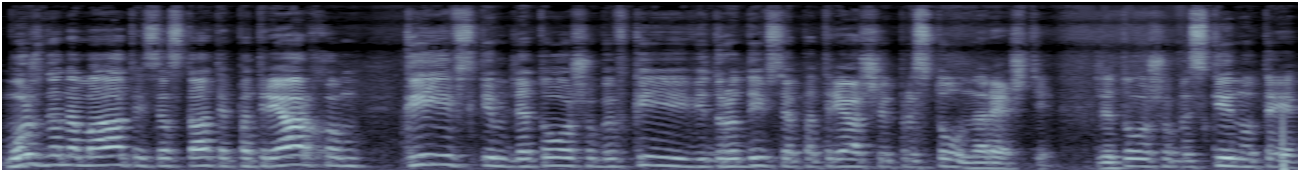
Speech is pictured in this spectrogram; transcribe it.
Можна намагатися стати патріархом київським для того, щоб в Києві відродився патріарший престол нарешті, для того, щоб скинути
